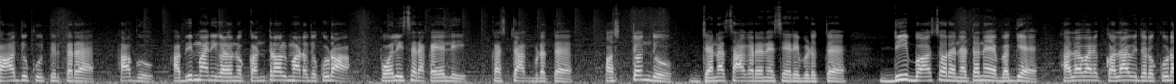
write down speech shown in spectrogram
ಕಾದು ಕೂತಿರ್ತಾರೆ. ಹಾಗೂ ಅಭಿಮಾನಿಗಳನ್ನು ಕಂಟ್ರೋಲ್ ಮಾಡೋದು ಕೂಡ ಪೊಲೀಸರ ಕೈಯಲ್ಲಿ ಕಷ್ಟ ಆಗ್ಬಿಡುತ್ತೆ. ಅಷ್ಟೊಂದು ಜನಸಾಗರನೇ ಸೇರಿಬಿಡುತ್ತೆ. ಡಿ ಬಾಸ್ ಅವರ ನಟನೆಯ ಬಗ್ಗೆ ಹಲವಾರು ಕಲಾವಿದರು ಕೂಡ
